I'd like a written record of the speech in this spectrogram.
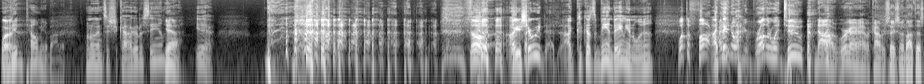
What? You didn't tell me about it. When we went to Chicago to see him? Yeah. Yeah. No, are you sure we? Because me and Damien went. What the fuck? I I, think- didn't know your brother went too. nah, we're gonna have a conversation about this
